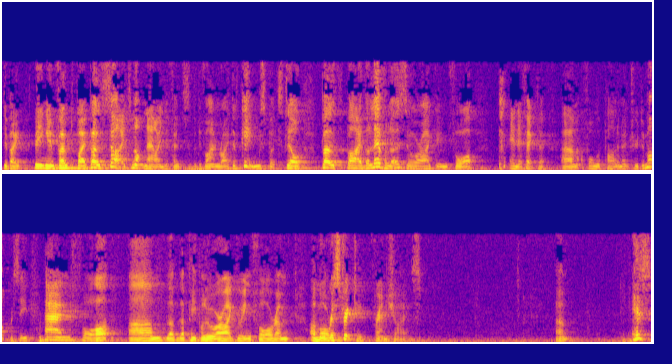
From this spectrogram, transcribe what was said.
debate being invoked by both sides, not now in defense of the divine right of kings, but still both by the levellers who are arguing for in effect, a, um, a form of parliamentary democracy, and for um, the, the, people who are arguing for um, a more restricted franchise. Um, his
